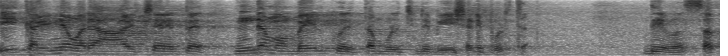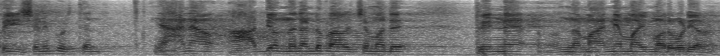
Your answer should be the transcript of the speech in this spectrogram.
ഈ കഴിഞ്ഞ ഒരാഴ്ചയായിട്ട് എന്റെ മൊബൈൽ കുരുത്തം വിളിച്ചിട്ട് ഭീഷണിപ്പെടുത്തുക. ദിവസം ഭീഷണിപ്പെടുത്തൻ. ഞാൻ ആദ്യം ഒന്ന് രണ്ട് പ്രാവശ്യം അത് പിന്നെ മാന്യമായി മറുപടി പറഞ്ഞു.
